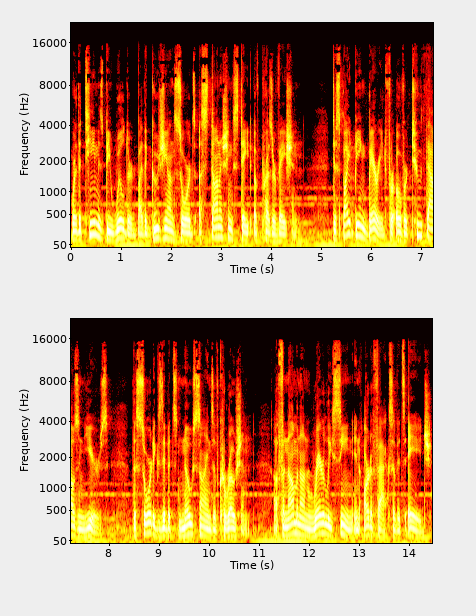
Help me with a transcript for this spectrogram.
where the team is bewildered by the Goujian sword's astonishing state of preservation. Despite being buried for over 2,000 years, the sword exhibits no signs of corrosion, a phenomenon rarely seen in artifacts of its age.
